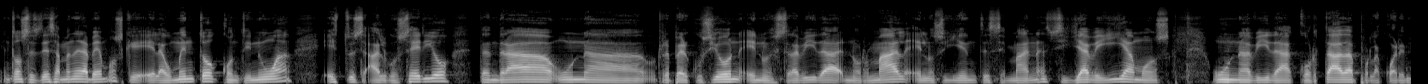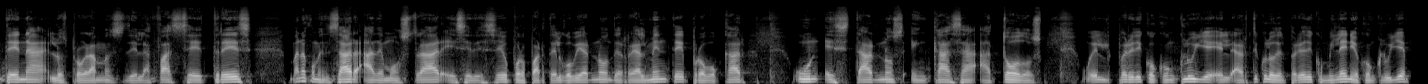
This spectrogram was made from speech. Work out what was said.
Entonces, de esa manera vemos que el aumento continúa, esto es algo serio, tendrá una repercusión en nuestra vida normal en las siguientes semanas. Si ya veíamos una vida cortada por la cuarentena, los programas de la fase 3 van a comenzar a demostrar ese deseo por parte del gobierno de realmente provocar un estarnos en casa a todos. El periódico concluye, el artículo del periódico Milenio concluye,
